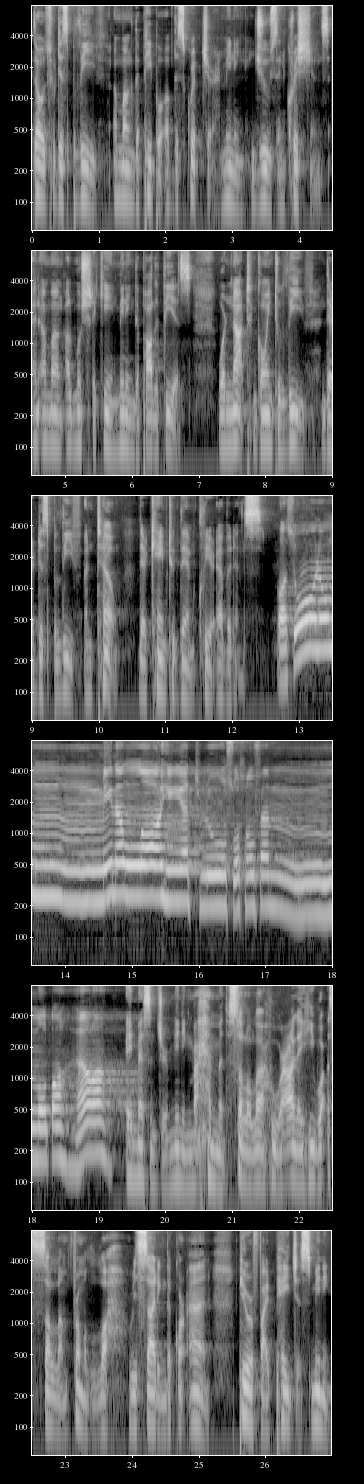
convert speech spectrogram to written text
Those who disbelieve among the people of the scripture, meaning Jews and Christians, and among al mushrikeen, meaning the polytheists, were not going to leave their disbelief until there came to them clear evidence. رسول a messenger, meaning Muhammad sallallahu alayhi wasallam, from Allah, reciting the Quran, purified pages, meaning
